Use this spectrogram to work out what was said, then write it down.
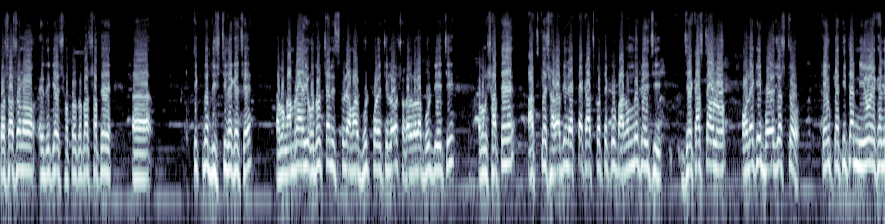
প্রশাসনও এদিকে সতর্কতার সাথে তীক্ষ্ণ দৃষ্টি রেখেছে এবং আমরা এই ওদরচান স্কুলে আমার ভোট পড়েছিল, সকালবেলা ভোট দিয়েছি এবং সাথে আজকে সারাদিন একটা কাজ করতে খুব আনন্দ পেয়েছি। যে কাজটা হলো, অনেকেই বয়োজ্যেষ্ঠ কেউ ক্যাথিটার নিয়েও এখানে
